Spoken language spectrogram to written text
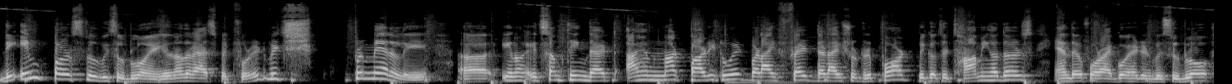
The impersonal whistleblowing is another aspect for it, which primarily, uh, you know, it's something that I am not party to it, but I felt that I should report because it's harming others, and therefore I go ahead and whistleblow.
